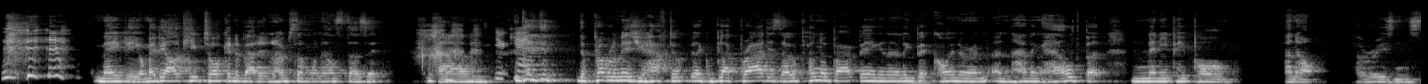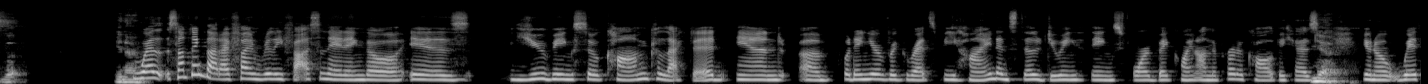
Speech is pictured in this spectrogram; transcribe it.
maybe, or maybe I'll keep talking about it and hope someone else does it. Um, You can't- because the, the problem is you have to like Black Brad is open about being an early Bitcoiner and, and having held, but many people are not for reasons that you know. Well, something that I find really fascinating though is you being so calm, collected, and um, putting your regrets behind and still doing things for Bitcoin on the protocol because yeah, you know with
